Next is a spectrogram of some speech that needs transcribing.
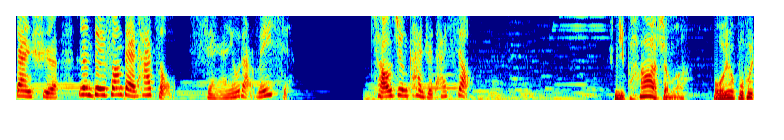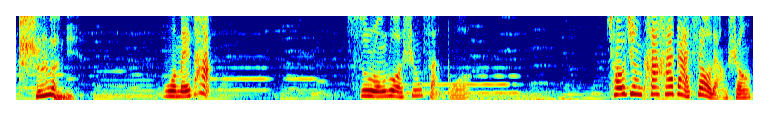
但是任对方带他走，显然有点危险。乔俊看着他笑：“你怕什么？我又不会吃了你。”我没怕。苏荣弱声反驳。乔俊哈哈大笑两声，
